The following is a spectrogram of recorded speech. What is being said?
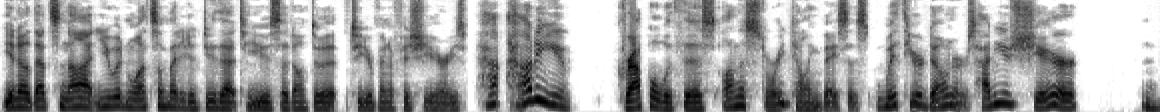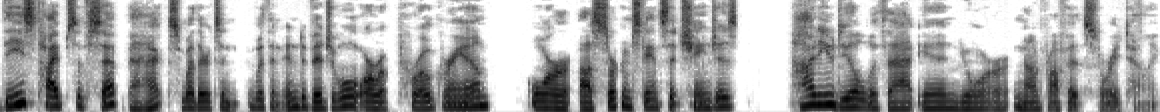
You know, that's not, you wouldn't want somebody to do that to you. So don't do it to your beneficiaries. How, how do you grapple with this on the storytelling basis with your donors? How do you share these types of setbacks, whether it's an, with an individual or a program or a circumstance that changes, how do you deal with that in your nonprofit storytelling?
